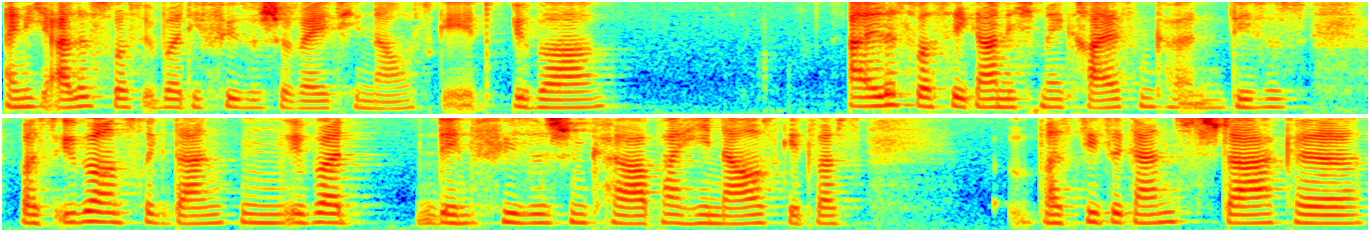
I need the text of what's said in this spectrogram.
eigentlich alles, was über die physische Welt hinausgeht, über alles, was wir gar nicht mehr greifen können, dieses, was über unsere Gedanken, über den physischen Körper hinausgeht, was, was diese ganz starke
